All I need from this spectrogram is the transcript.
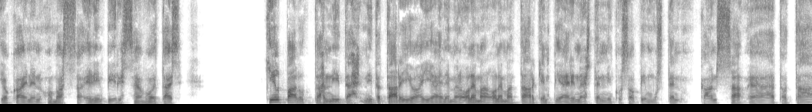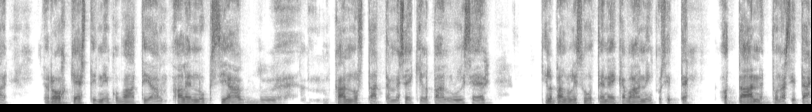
jokainen omassa elinpiirissään voitaisiin kilpailuttaa niitä, niitä tarjoajia enemmän, olemaan, olemaan tarkempia erinäisten niin kuin sopimusten kanssa, ää, tota, rohkeasti niin kuin vaatia alennuksia, kannustaa tämmöiseen kilpailulliseen, kilpailullisuuteen, eikä vaan niin kuin sitten ottaa annettuna sitä,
